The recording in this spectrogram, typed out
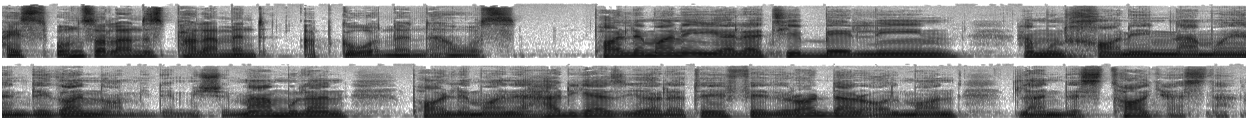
heißt unser Landesparlament Abgeordnetenhaus. پارلمان ایالتی برلین همون خانه نمایندگان نامیده میشه معمولا پارلمان هر یک از ایالتهای فدرال در آلمان لندستاک هستند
